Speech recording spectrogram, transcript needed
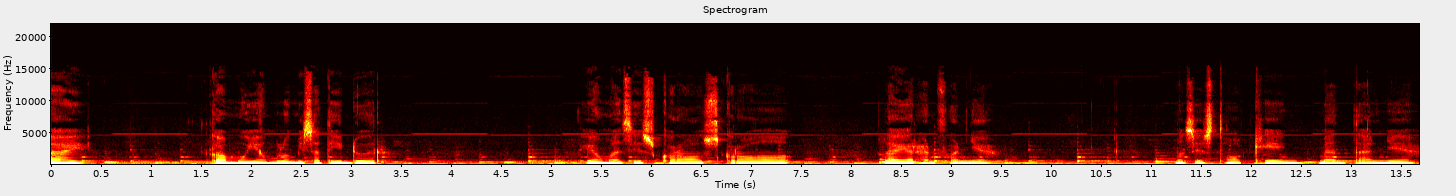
Hai, kamu yang belum bisa tidur, yang masih scroll-scroll layar handphonenya, masih stalking mantannya,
